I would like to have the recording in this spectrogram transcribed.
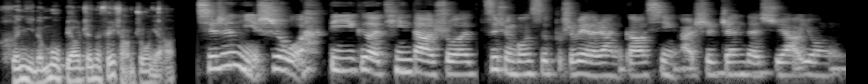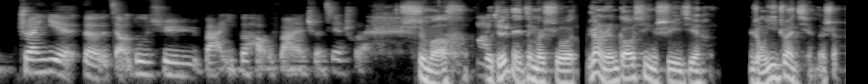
和你的目标真的非常重要。其实你是我 第一个听到说咨询公司不是为了让你高兴，而是真的需要用专业的角度去把一个好的方案呈现出来。是吗？我觉得得这么说，让人高兴是一件容易赚钱的事儿。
